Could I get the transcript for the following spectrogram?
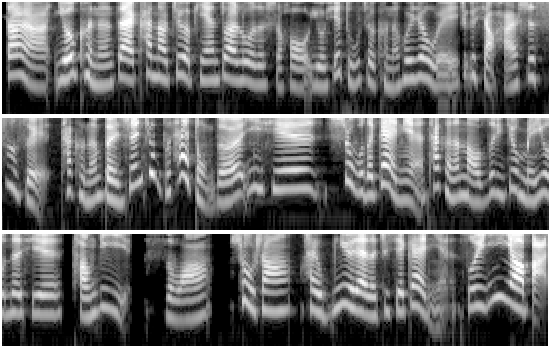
当然，有可能在看到这篇段落的时候，有些读者可能会认为这个小孩是四岁，他可能本身就不太懂得一些事物的概念，他可能脑子里就没有那些堂弟死亡、受伤还有虐待的这些概念，所以硬要把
